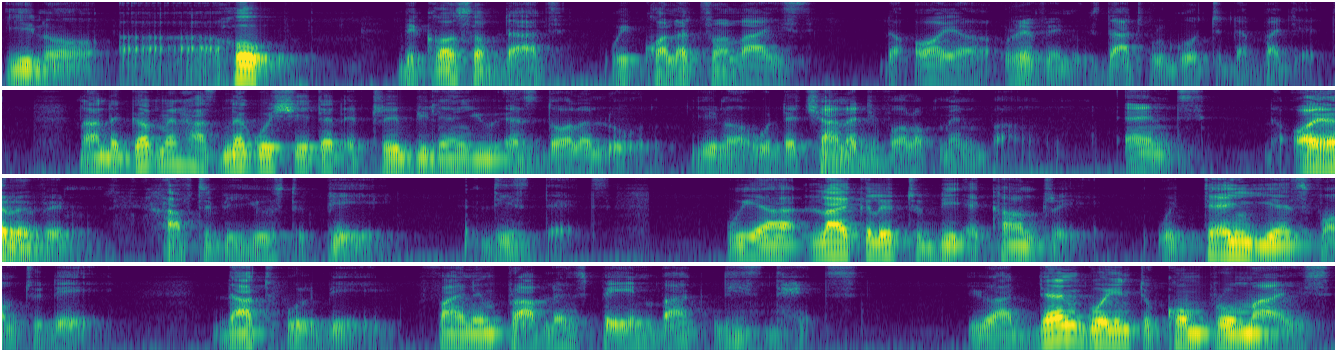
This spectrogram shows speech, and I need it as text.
you know, uh, hope. Because of that, we collateralize the oil revenues that will go to the budget. Now the government has negotiated a three billion US dollar loan, you know, with the China Development Bank, and the oil revenues have to be used to pay these debts. We are likely to be a country with 10 years from today that will be finding problems paying back these debts. You are then going to compromise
